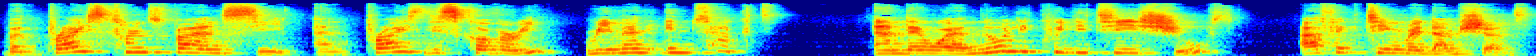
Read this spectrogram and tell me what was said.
But price transparency and price discovery remain intact, and there were no liquidity issues affecting redemptions.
